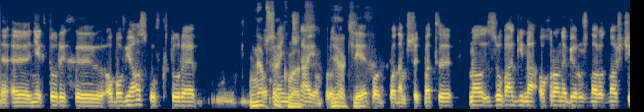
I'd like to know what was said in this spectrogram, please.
e, niektórych y, obowiązków, które Na ograniczają produkcję. Podam przykład. No, z uwagi na ochronę bioróżnorodności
